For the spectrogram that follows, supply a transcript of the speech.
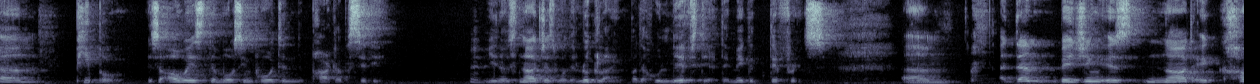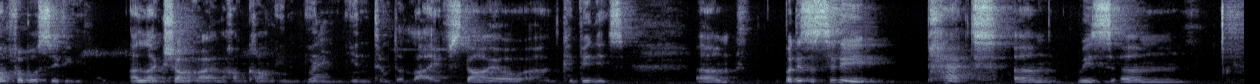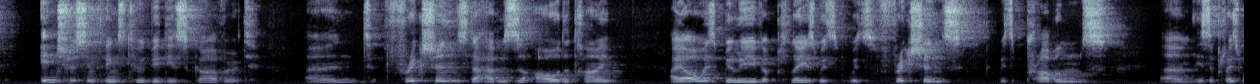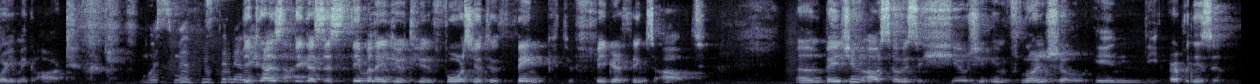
um, people is always the most important part of a city. Mm-hmm. You know, it's not just what they look like, but who lives there. They make a difference. Um, and then Beijing is not a comfortable city, unlike Shanghai and Hong Kong in, right. in, in, terms of lifestyle and convenience. Um, but it's a city packed um, with um, interesting things to be discovered and frictions that happens all the time. I always believe a place with, with frictions with problems um, is a place where you make art. Because because it stimulates you to force you to think to figure things out. Um, Beijing also is hugely influential in the urbanism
